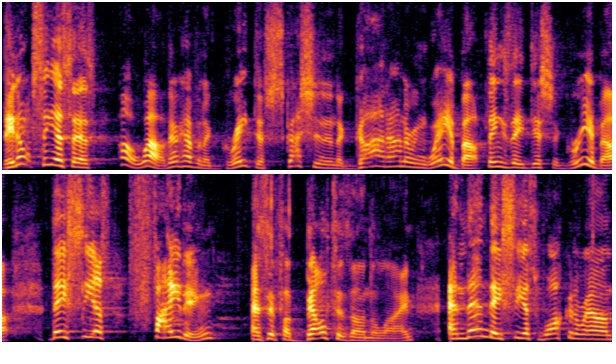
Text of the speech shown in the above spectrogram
They don't see us as, oh, wow, they're having a great discussion in a God honoring way about things they disagree about. They see us fighting as if a belt is on the line, and then they see us walking around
